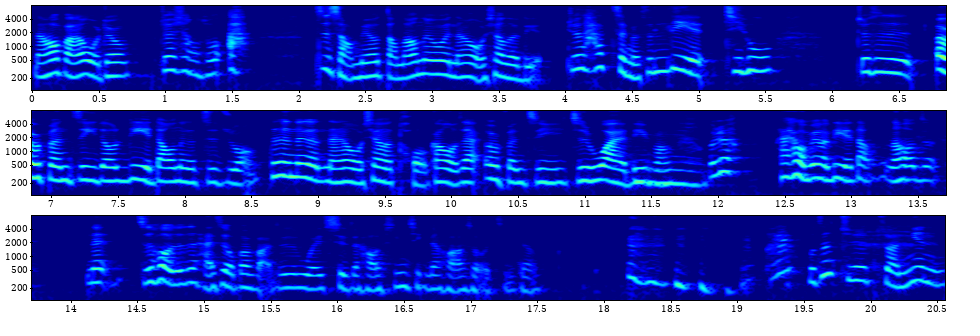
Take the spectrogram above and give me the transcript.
然后反正我就就想说啊，至少没有挡到那位男偶像的脸，就是他整个是裂，几乎就是二分之一都裂到那个蜘蛛网，但是那个男偶像的头刚好在二分之一之外的地方，我觉得还好没有裂到，然后就 那之后就是还是有办法，就是维持着好心情在划手机这样。我真的觉得转念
